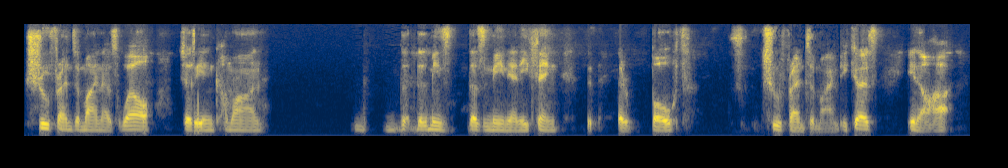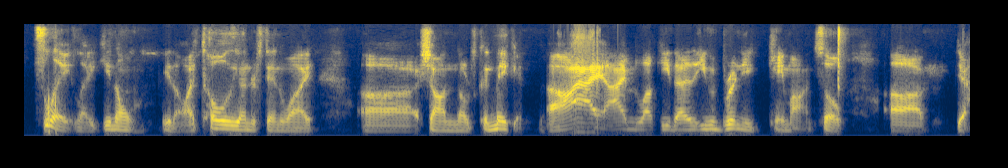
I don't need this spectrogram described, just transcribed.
true friends of mine as well. Just being come on, that, that means doesn't mean anything. They're both true friends of mine because you know uh, it's late. Like you know, you know, I totally understand why uh, Sean Norbs couldn't make it. I I'm lucky that even Brittany came on. So uh, yeah,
